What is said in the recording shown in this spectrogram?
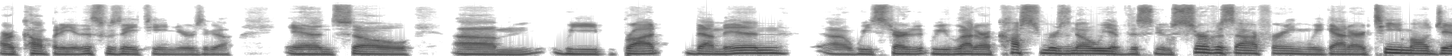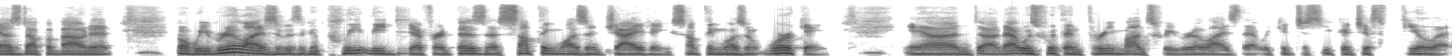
our company. This was 18 years ago, and so um, we brought them in uh, we started we let our customers know we have this new service offering. We got our team all jazzed up about it but we realized it was a completely different business. Something wasn't jiving. Something wasn't working and uh, that was within three months we realized that we could just you could just feel it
